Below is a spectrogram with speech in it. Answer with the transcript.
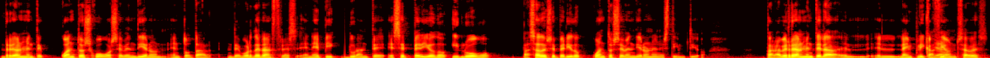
realmente cuántos juegos se vendieron en total de Borderlands 3 en Epic durante ese periodo y luego, pasado ese periodo, cuántos se vendieron en Steam, tío. Para ver realmente la, implicación, ¿sabes?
